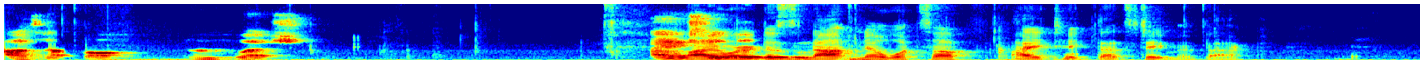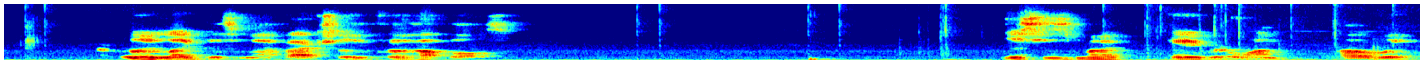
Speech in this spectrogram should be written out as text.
Top ball on Flesh. I actually Bioware really, does not know what's up. I take that statement back. I really like this map actually for the Huttballs. This is my favorite one, probably.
